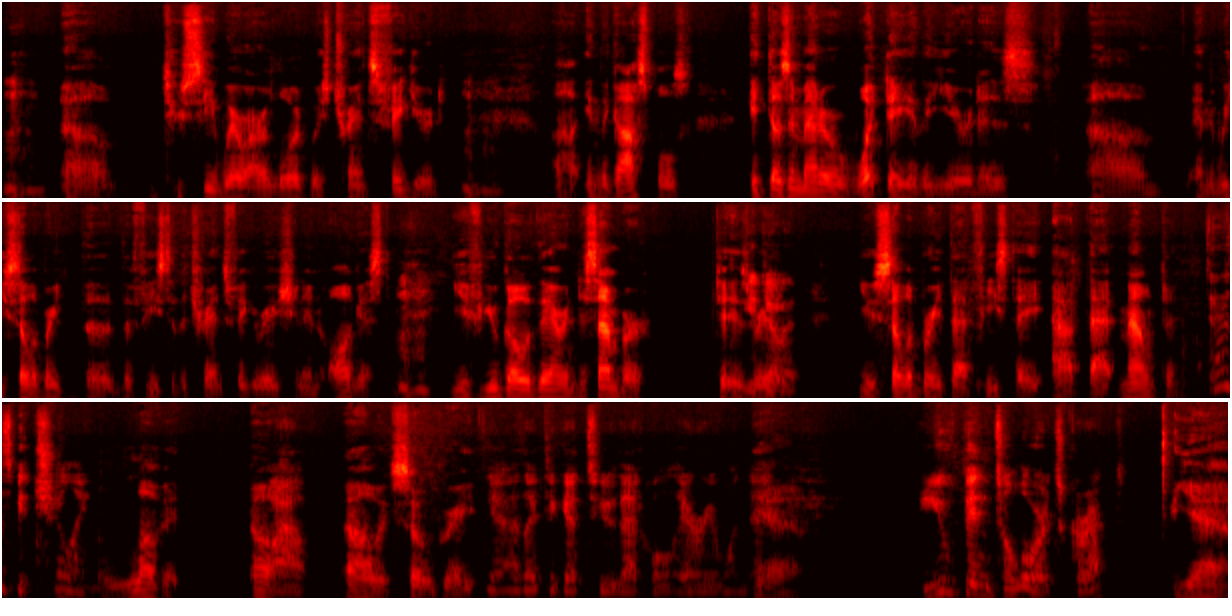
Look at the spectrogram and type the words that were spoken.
hmm uh, to see where our Lord was transfigured hmm uh, in the Gospels, it doesn't matter what day of the year it is. um, and we celebrate the the feast of the Transfiguration in August. Mhm. If you go there in December to Israel, it. you celebrate that feast day at that mountain. That would be chilling. Love it. Oh, Wow. Oh, it's so great. Yeah, I'd like to get to that whole area one day. Yeah, You've been to Lourdes, correct? yeah,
